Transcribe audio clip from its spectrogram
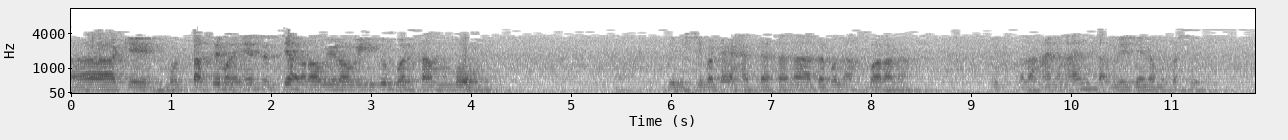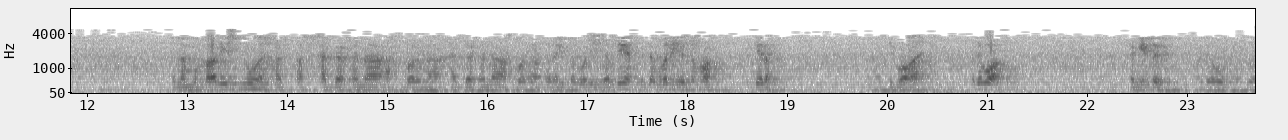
Okey, muttasil maknanya setiap rawi-rawi itu bersambung dia mesti pakai haddatsana ataupun akhbarana. Kalau an-an tak boleh dianggap mutasil. Dalam Bukhari semua haddatsana akhbarana, haddatsana akhbarana. Dalam kita boleh. Boleh kita boleh ya semua. Okeylah. Nanti bawa eh. Ada bawa. Dan kita. Oh, jauh apa.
